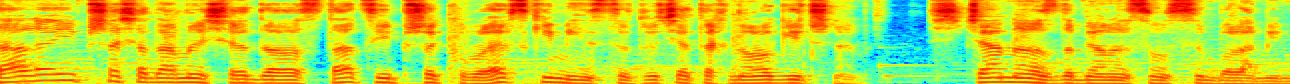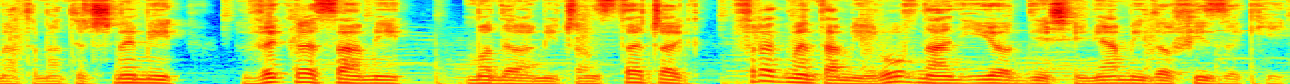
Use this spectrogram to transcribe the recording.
Dalej przesiadamy się do stacji przy Królewskim Instytucie Technologicznym. Ściany ozdobione są symbolami matematycznymi, wykresami, modelami cząsteczek, fragmentami równań i odniesieniami do fizyki.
